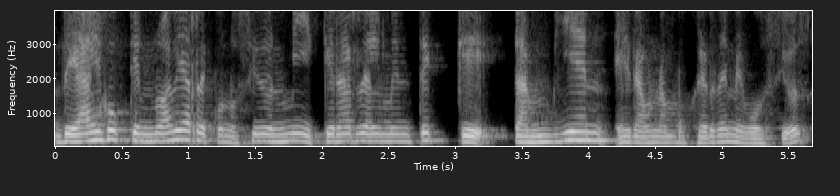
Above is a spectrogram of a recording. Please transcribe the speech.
de algo que no había reconocido en mí, que era realmente que también era una mujer de negocios,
